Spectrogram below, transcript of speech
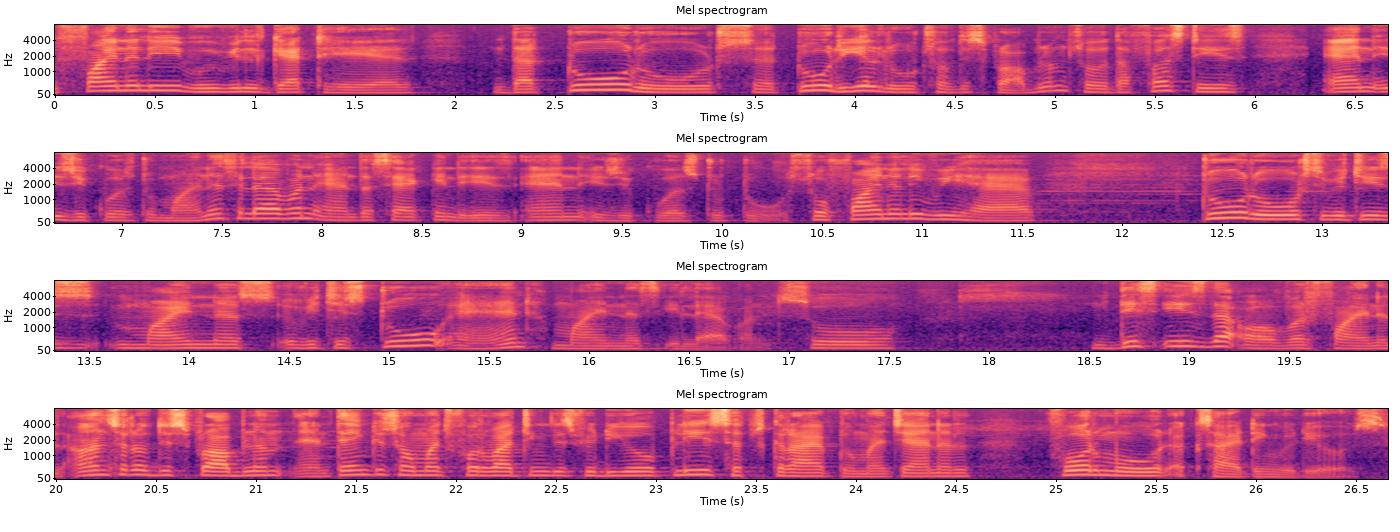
finally we will get here the two roots uh, two real roots of this problem. So the first is n is equals to minus 11 and the second is n is equals to 2 so finally we have two roots which is minus which is 2 and minus 11 so this is the our final answer of this problem. And thank you so much for watching this video. Please subscribe to my channel for more exciting videos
